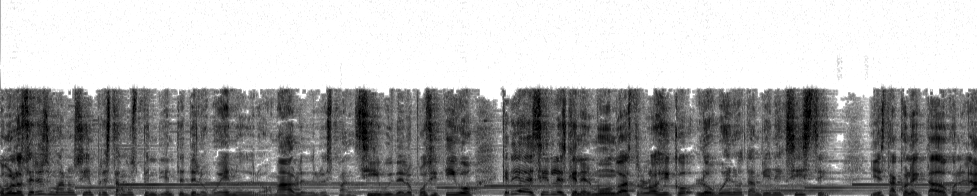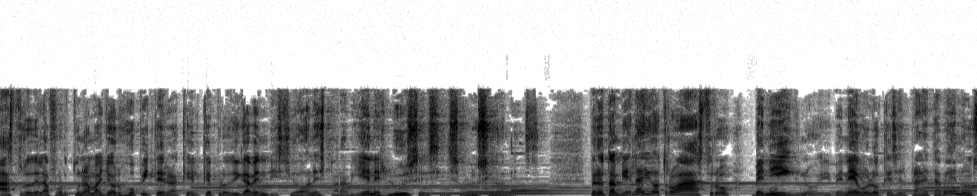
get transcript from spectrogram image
Como los seres humanos siempre estamos pendientes de lo bueno, de lo amable, de lo expansivo y de lo positivo, quería decirles que en el mundo astrológico lo bueno también existe y está conectado con el astro de la fortuna mayor Júpiter, aquel que prodiga bendiciones para bienes, luces y soluciones. Pero también hay otro astro benigno y benévolo que es el planeta Venus.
